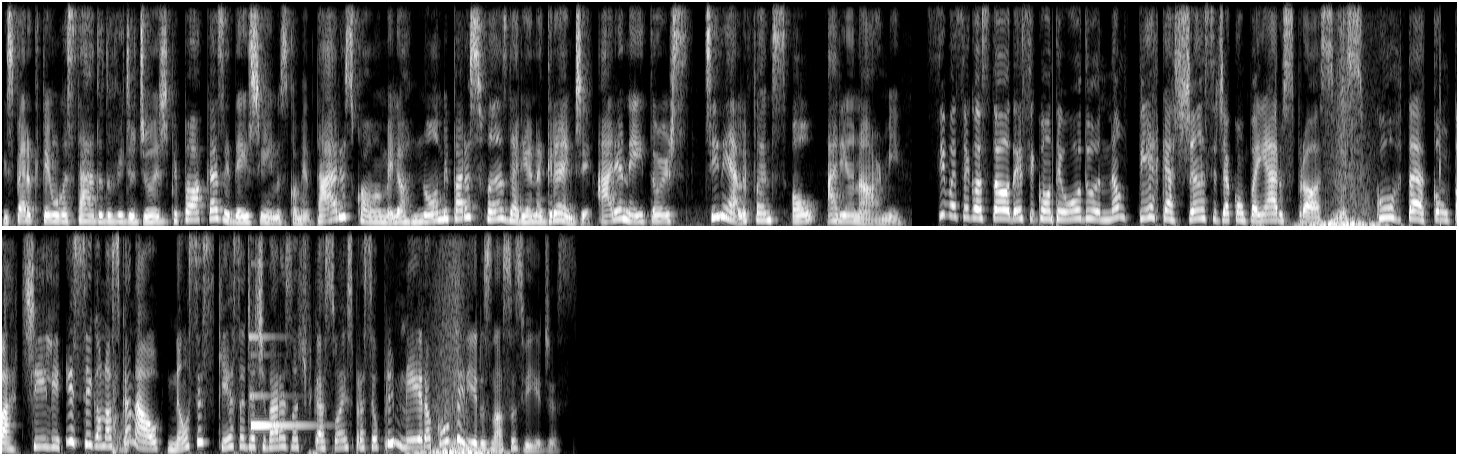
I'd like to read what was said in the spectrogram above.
Espero que tenham gostado do vídeo de hoje, pipocas, e deixem aí nos comentários qual é o melhor nome para os fãs da Ariana Grande: Arianators, Teeny Elephants ou Ariana Army. Se você gostou desse conteúdo, não perca a chance de acompanhar os próximos. Curta, compartilhe e siga o nosso canal. Não se esqueça de ativar as notificações para ser o primeiro a conferir os nossos vídeos.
